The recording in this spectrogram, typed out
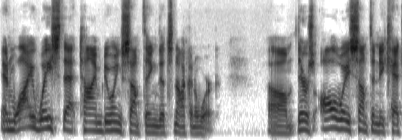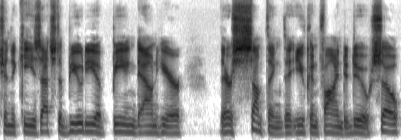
And why waste that time doing something that's not going to work? Um, there's always something to catch in the Keys. That's the beauty of being down here. There's something that you can find to do. So,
